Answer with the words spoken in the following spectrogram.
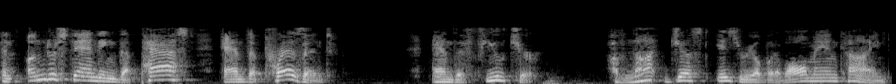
in understanding the past and the present and the future of not just Israel, but of all mankind,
